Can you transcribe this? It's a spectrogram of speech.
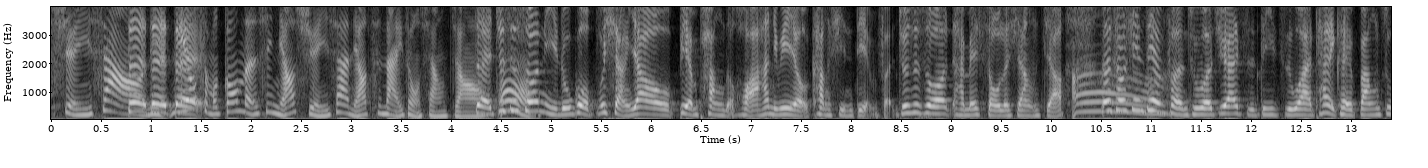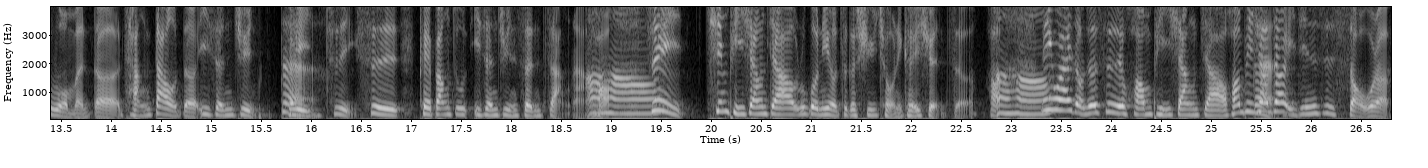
选一下哦。对对对，你有什么功能性，你要选一下，你要吃哪一种香蕉？对，就是说你如果不想要变胖的话，它里面也有抗性淀粉，就是说还没熟的香蕉。那抗性淀粉除了 GI 值低之外，它也可以帮助我们的肠道的益生菌，可以是是可以帮助益生菌生长啊。所以。青皮香蕉，如果你有这个需求，你可以选择。好，uh huh. 另外一种就是黄皮香蕉，黄皮香蕉已经是熟了。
